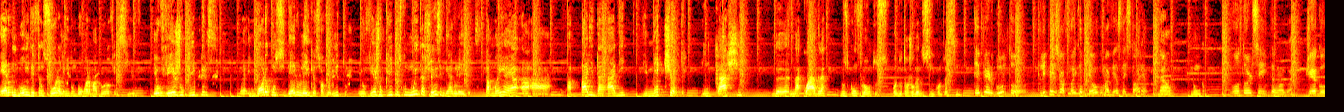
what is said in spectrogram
era um bom defensor, além de um bom armador ofensivo. Eu vejo o Clippers, é, embora eu considere o Lakers favorito, eu vejo o Clippers com muita chance de ganhar do Lakers. Tamanha é a, a, a paridade de matchup, de encaixe na, na quadra nos confrontos quando estão jogando 5 contra 5. Te pergunto, Clippers já foi campeão alguma vez na história? Não, nunca. Vou torcer então agora. Diego,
